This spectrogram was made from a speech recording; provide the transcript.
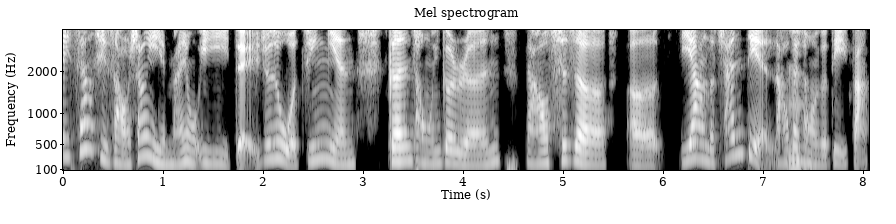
哎，这样其实好像也蛮有意义的耶，就是我今年跟同一个人，然后吃着呃一样的餐点，然后在嗯同一个地方，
